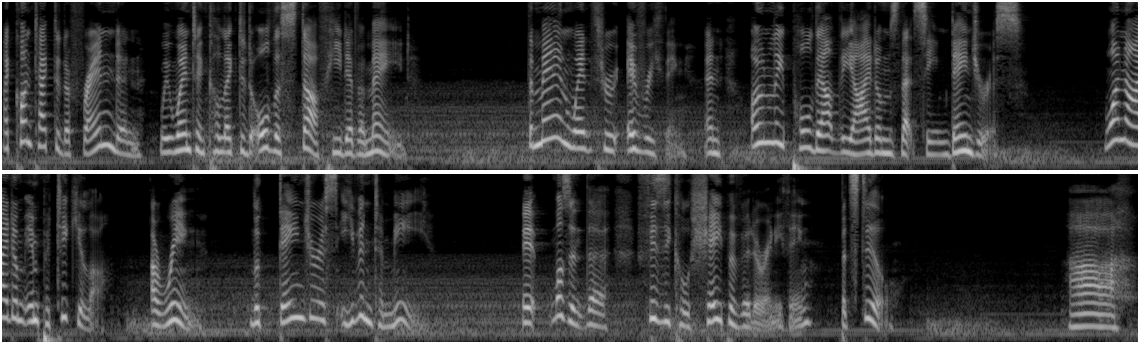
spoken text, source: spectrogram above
I contacted a friend and we went and collected all the stuff he'd ever made. The man went through everything and only pulled out the items that seemed dangerous. One item in particular, a ring, looked dangerous even to me. It wasn't the physical shape of it or anything, but still. Ah,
